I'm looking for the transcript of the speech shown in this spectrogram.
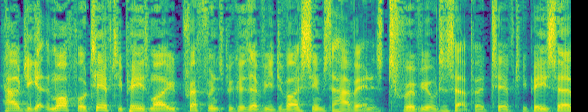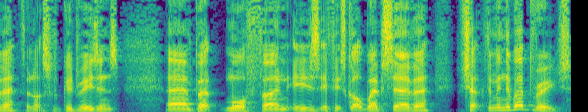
how do you get them off? Well, TFTP is my preference because every device seems to have it and it's trivial to set up a TFTP server for lots of good reasons. Uh, but more fun is if it's got a web server, chuck them in the web root.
